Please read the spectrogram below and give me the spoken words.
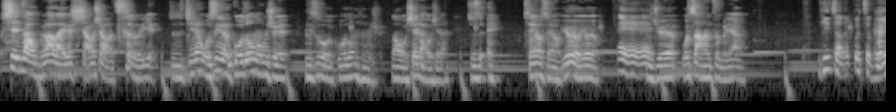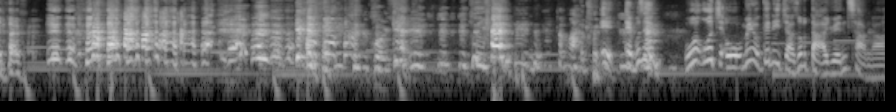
现在我们要来一个小小的测验，就是今天我是你的国中同学，你是我的国中同学，那我先来，我先来，就是哎，陈友，陈友，悠悠，悠悠，哎哎哎，你觉得我长得怎么样？你长得不怎么样。我看，你看，他妈的！哎哎，不是，我我讲，我没有跟你讲说打圆场啊。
